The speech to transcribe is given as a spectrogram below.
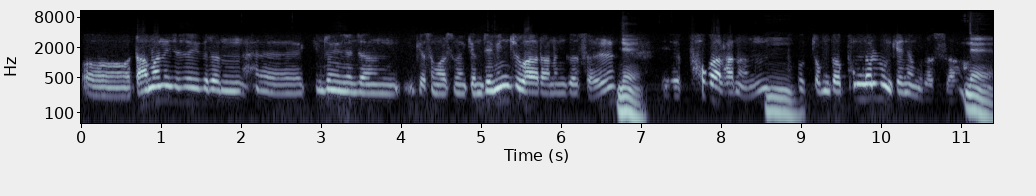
어, 다만 이제 저희들은, 에, 김종인 위원장께서 말씀한 경제민주화라는 것을 네. 예, 포괄하는 음. 좀더 폭넓은 개념으로서 네.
